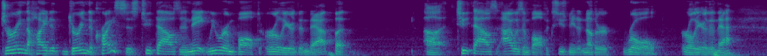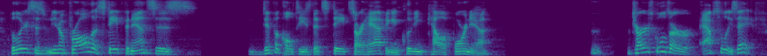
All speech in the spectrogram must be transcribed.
during the height of, during the crisis 2008 we were involved earlier than that but uh, 2000 i was involved excuse me in another role earlier than that but lawyer says you know for all the state finances difficulties that states are having including california charter schools are absolutely safe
